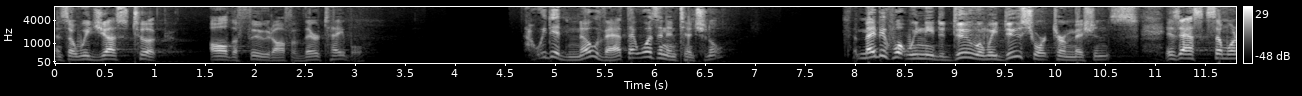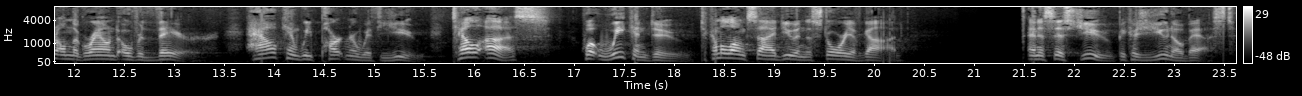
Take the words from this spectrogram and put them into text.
And so we just took all the food off of their table. Now, we didn't know that. That wasn't intentional. Maybe what we need to do when we do short term missions is ask someone on the ground over there, how can we partner with you? Tell us what we can do to come alongside you in the story of God and assist you because you know best.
